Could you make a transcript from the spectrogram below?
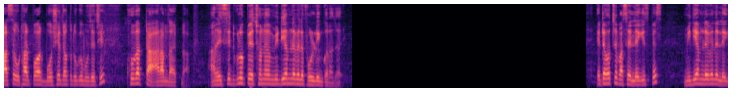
বাসে ওঠার পর বসে যতটুকু বুঝেছি, খুব একটা আরামদায়ক না। আর এই সিটগুলো পেছনে মিডিয়াম লেভেলে ফোল্ডিং করা যায়। এটা হচ্ছে বাসের লেগ স্পেস মিডিয়াম লেভেলে লেগ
